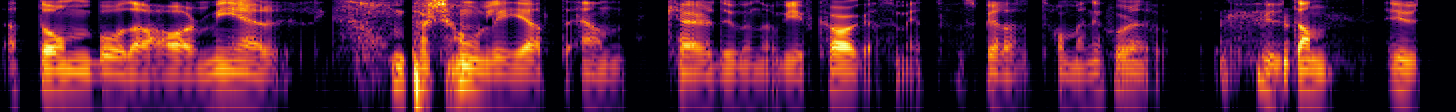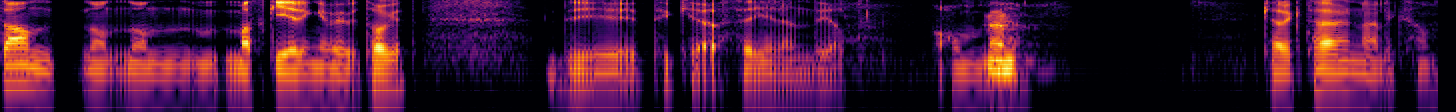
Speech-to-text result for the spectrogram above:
att de båda har mer liksom, personlighet än Cara Dune och Griff Karga som är, spelas av två människor utan, utan någon, någon maskering överhuvudtaget. Det tycker jag säger en del om Men- eh, karaktärerna liksom.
